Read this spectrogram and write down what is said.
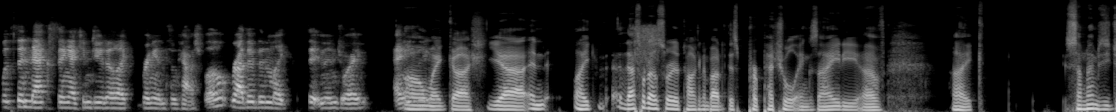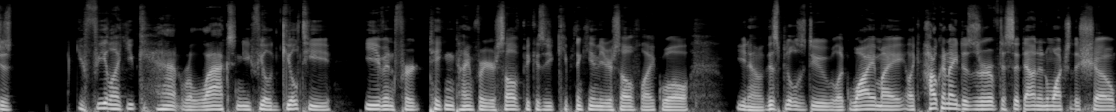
what's the next thing I can do to like bring in some cash flow rather than like sit and enjoy oh anything. Oh my gosh. Yeah. And like that's what I was sort of talking about this perpetual anxiety of like sometimes you just you feel like you can't relax and you feel guilty even for taking time for yourself because you keep thinking to yourself like well you know this bill's due like why am i like how can i deserve to sit down and watch this show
